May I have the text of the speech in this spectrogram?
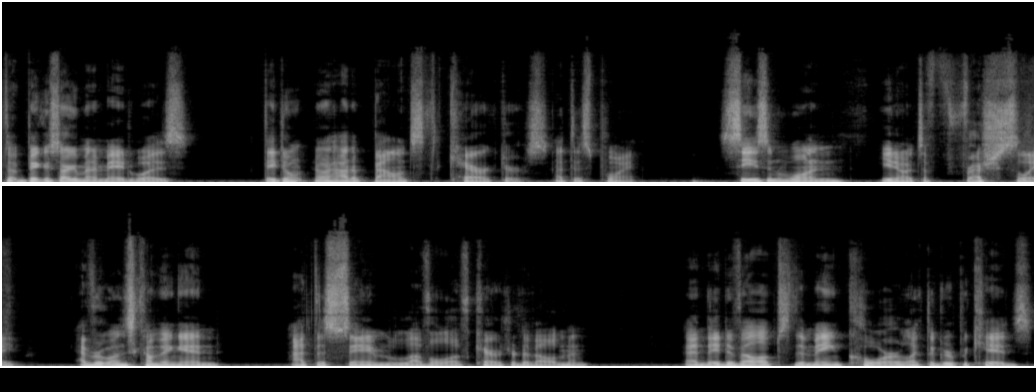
the biggest argument I made was they don't know how to balance the characters at this point. Season one, you know, it's a fresh slate. Everyone's coming in at the same level of character development. And they developed the main core, like the group of kids,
